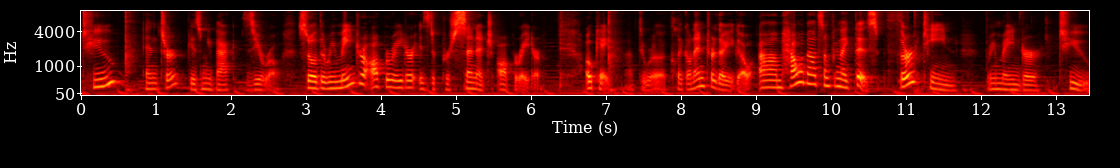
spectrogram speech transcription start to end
2, enter, gives me back 0. So the remainder operator is the percentage operator. Okay, I have to uh, click on enter, there you go. Um, how about something like this? 13 remainder 2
